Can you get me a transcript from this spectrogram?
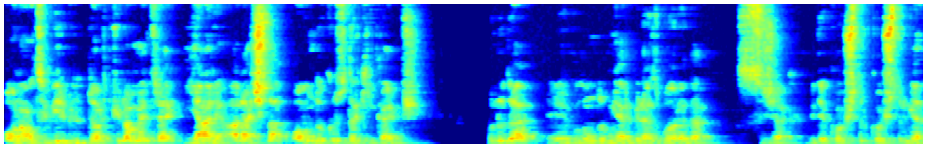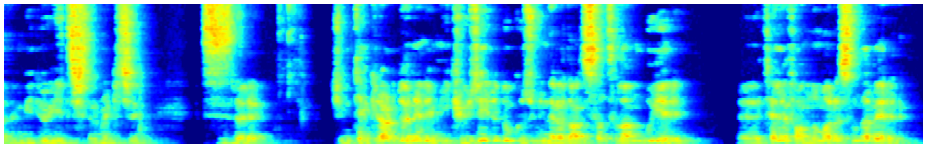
16,4 kilometre yani araçla 19 dakikaymış. Bunu da e, bulunduğum yer biraz bu arada sıcak. Bir de koştur koştur geldim videoyu yetiştirmek için sizlere. Şimdi tekrar dönelim. 259 bin liradan satılan bu yerin e, telefon numarasını da verelim.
